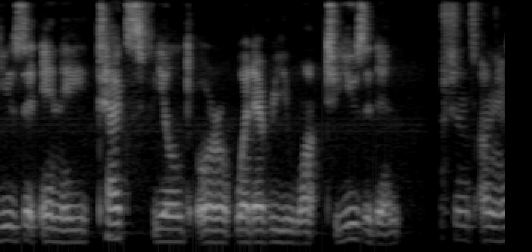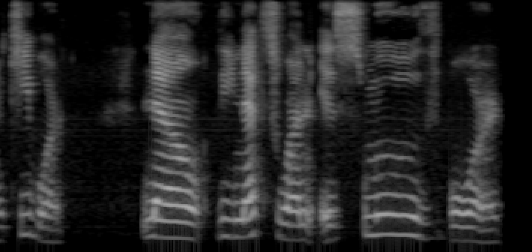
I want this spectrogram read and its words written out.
use it in a text field or whatever you want to use it in. Options on your keyboard. Now, the next one is Smoothboard.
